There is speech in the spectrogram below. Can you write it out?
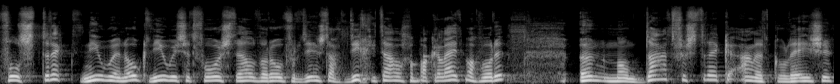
Volstrekt nieuw en ook nieuw is het voorstel waarover dinsdag digitaal gebakkeleid mag worden. Een mandaat verstrekken aan het college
